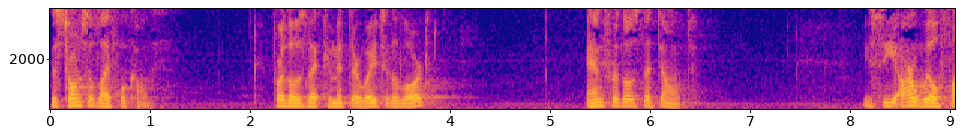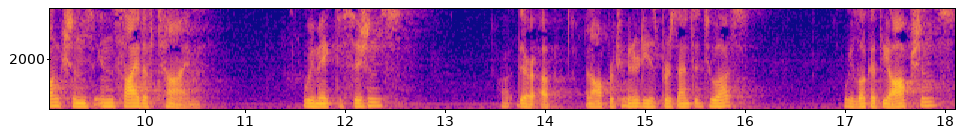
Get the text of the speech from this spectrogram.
The storms of life will come for those that commit their way to the Lord and for those that don't. You see, our will functions inside of time. We make decisions. There, an opportunity is presented to us. We look at the options.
